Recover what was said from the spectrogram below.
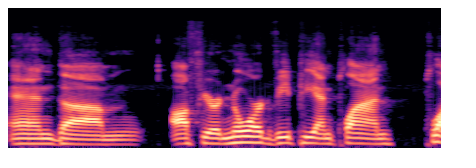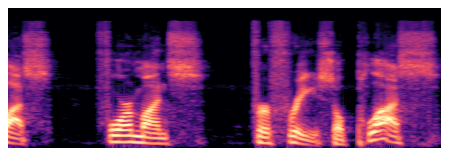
and um, off your Nord VPN plan plus four months for free. So, plus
